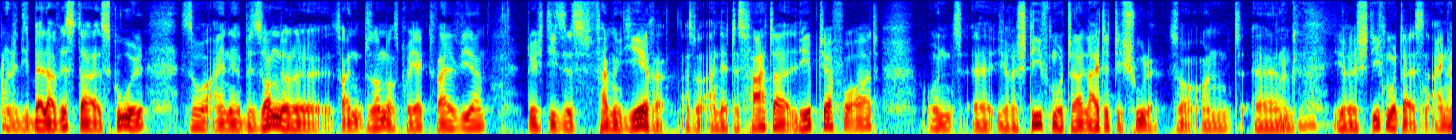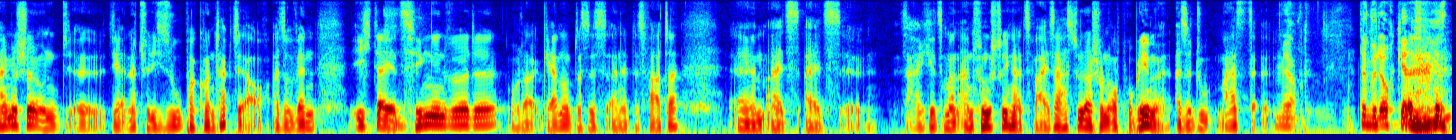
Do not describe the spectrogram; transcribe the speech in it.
oder die Bella Vista School so eine besondere, so ein besonderes Projekt, weil wir durch dieses familiäre, also Annettes Vater lebt ja vor Ort und äh, ihre Stiefmutter leitet die Schule. So und ähm, Okay. ihre Stiefmutter ist eine Einheimische und äh, die hat natürlich super Kontakte auch. Also wenn ich da jetzt hingehen würde oder Gernot, das ist Annettes Vater, ähm, als als äh, sage ich jetzt mal in Anführungsstrichen, als Weißer hast du da schon auch Probleme. Also du hast äh, Ja. Dann wird auch Geld fließen,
